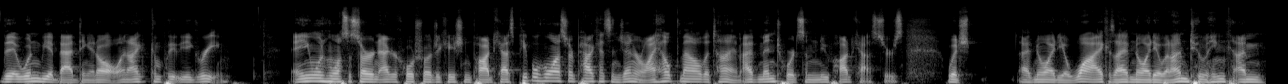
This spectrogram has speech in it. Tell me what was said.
that it wouldn't be a bad thing at all. And I completely agree. Anyone who wants to start an agricultural education podcast, people who want to start podcasts in general, I help them out all the time. I've mentored some new podcasters, which I have no idea why because I have no idea what I'm doing. I'm,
